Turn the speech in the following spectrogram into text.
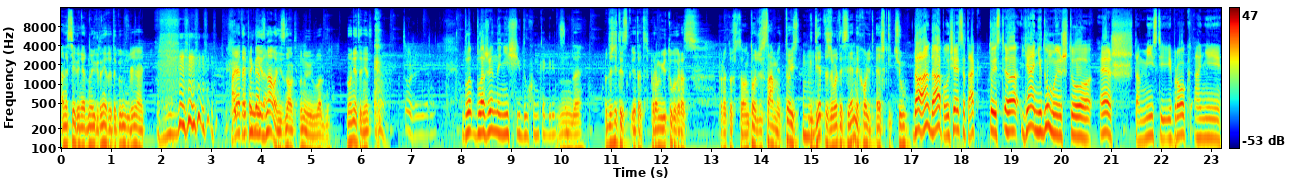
а на Сега ни одной игры нет, и такой, блядь. А я так не знал, а не знал, типа, ну и ладно. Ну нет и нет. Тоже верно. Бла- блаженно нищий духом, как говорится. Да. Подожди, ты этот, про Мьюту как раз, про то, что он тот же самый. То есть, Мгм. где-то же в этой вселенной ходит Эш Кетчум. Да, да, получается так. То есть э, я не думаю, что Эш, там, Мисти и Брок, они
